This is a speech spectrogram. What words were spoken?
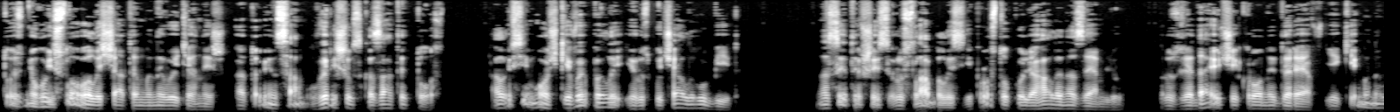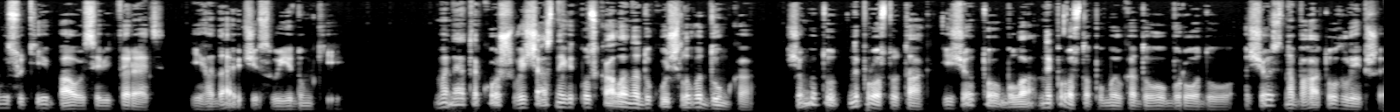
То з нього і слова лищатами не витягнеш, а то він сам вирішив сказати тост. Але всі мовчки випили і розпочали обід. Наситившись, розслабились і просто полягали на землю, розглядаючи крони дерев, якими на висоті бавився вітерець, і гадаючи свої думки. Мене також весь час не відпускала надокучлива думка, що ми тут не просто так, і що то була не просто помилка Довгобородового, а щось набагато глибше.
